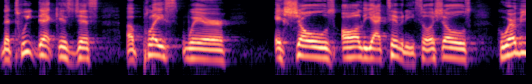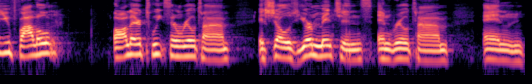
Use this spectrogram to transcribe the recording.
The TweetDeck is just a place where it shows all the activity. So it shows whoever you follow, all their tweets in real time. It shows your mentions in real time. And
